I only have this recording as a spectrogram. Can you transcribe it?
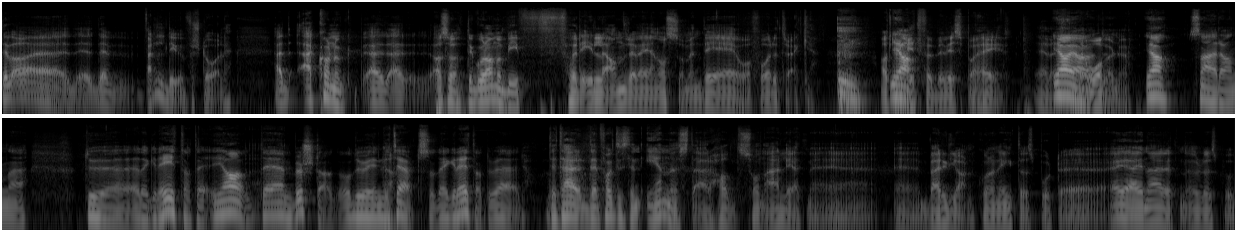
Det var eh, det, det er veldig uforståelig. Jeg, jeg kan nok jeg, jeg, Altså, det går an å bli for ille andre veien også, men det er jo å foretrekke. At du Ja. er litt for bevisst på Hei, er det, Ja, ja. er det over nå? Ja, så er han eh, Du, er det greit at det Ja, det er en bursdag, og du er invitert, så det er greit at du er her. Det, er faktisk den eneste jeg har hatt sånn ærlighet med eh, eh, Bergland, hvor han ringte og spurte er jeg i nærheten og lyst på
